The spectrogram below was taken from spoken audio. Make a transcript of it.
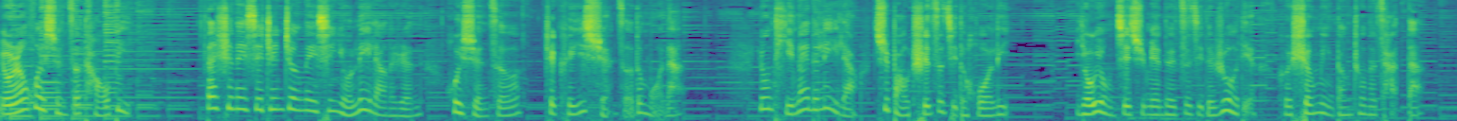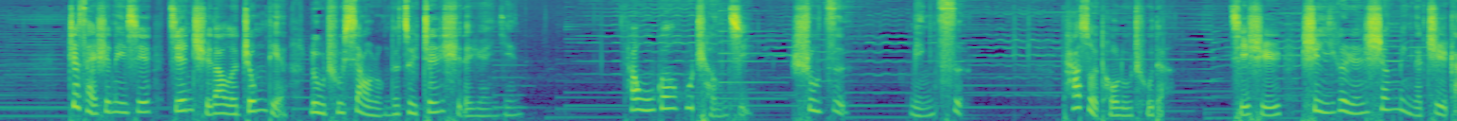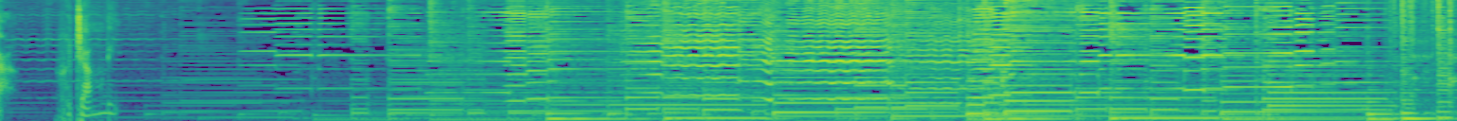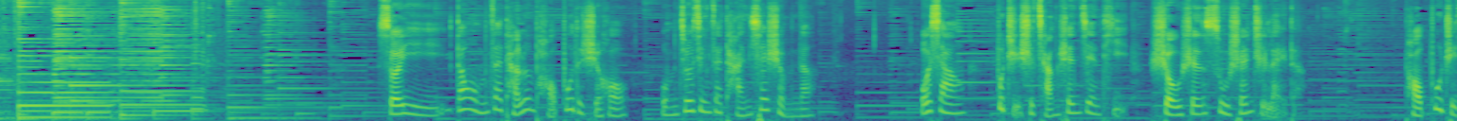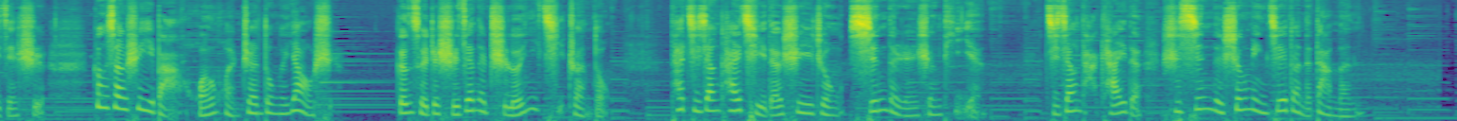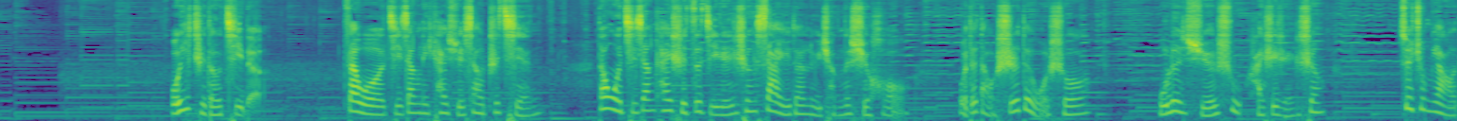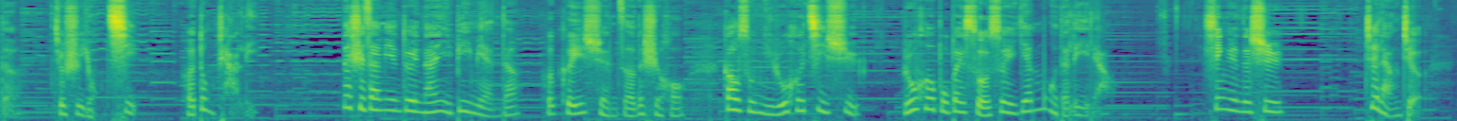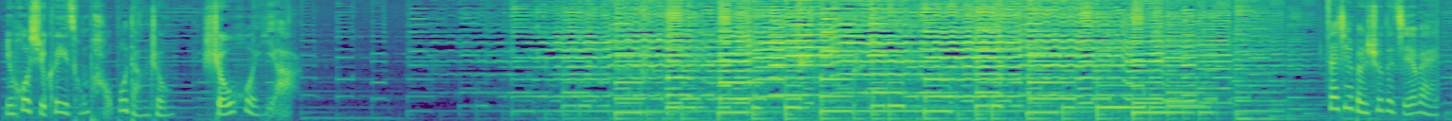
有人会选择逃避，但是那些真正内心有力量的人会选择这可以选择的磨难，用体内的力量去保持自己的活力，有勇气去面对自己的弱点和生命当中的惨淡，这才是那些坚持到了终点露出笑容的最真实的原因。它无关乎成绩、数字、名次，它所透露出的，其实是一个人生命的质感。和张力。所以，当我们在谈论跑步的时候，我们究竟在谈些什么呢？我想，不只是强身健体、瘦身塑身之类的。跑步这件事。更像是一把缓缓转动的钥匙，跟随着时间的齿轮一起转动。它即将开启的是一种新的人生体验，即将打开的是新的生命阶段的大门。我一直都记得，在我即将离开学校之前，当我即将开始自己人生下一段旅程的时候，我的导师对我说：“无论学术还是人生，最重要的就是勇气。”和洞察力，那是在面对难以避免的和可以选择的时候，告诉你如何继续，如何不被琐碎淹没的力量。幸运的是，这两者你或许可以从跑步当中收获一二。在这本书的结尾。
